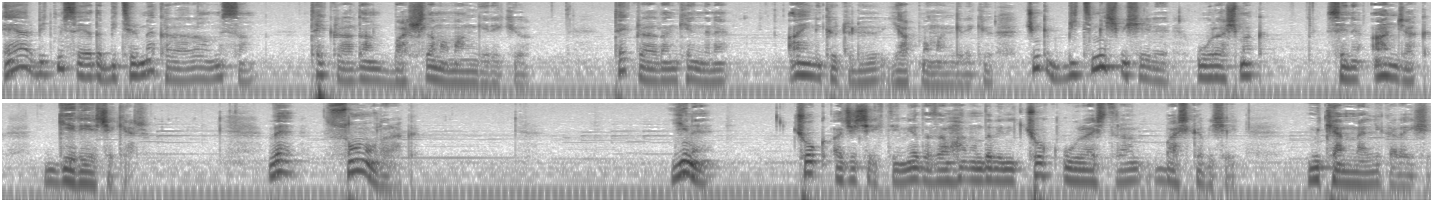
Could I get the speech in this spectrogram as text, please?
Eğer bitmişse ya da bitirme kararı almışsan tekrardan başlamaman gerekiyor. Tekrardan kendine aynı kötülüğü yapmaman gerekiyor. Çünkü bitmiş bir şeyle uğraşmak seni ancak geriye çeker. Ve son olarak yine çok acı çektiğim ya da zamanında beni çok uğraştıran başka bir şey. Mükemmellik arayışı.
